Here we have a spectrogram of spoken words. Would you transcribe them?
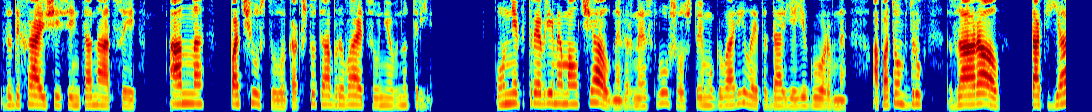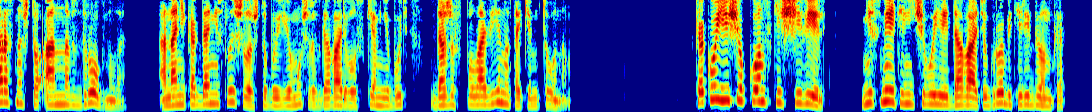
задыхающейся интонацией, Анна почувствовала, как что-то обрывается у нее внутри. Он некоторое время молчал, наверное, слушал, что ему говорила эта Дарья Егоровна, а потом вдруг заорал так яростно, что Анна вздрогнула. Она никогда не слышала, чтобы ее муж разговаривал с кем-нибудь даже в половину таким тоном. «Какой еще конский щавель? Не смейте ничего ей давать, угробите ребенка.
